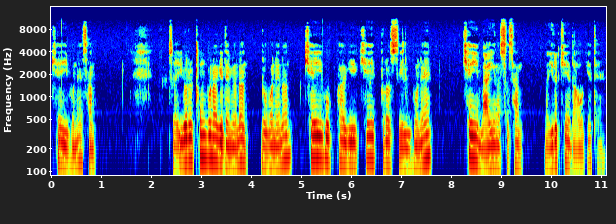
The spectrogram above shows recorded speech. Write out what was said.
k분의 3 자, 이거를 통분하게 되면은 요번에는 k 곱하기 k 플러스 1분의 k 마이너스 3 이렇게 나오게 돼.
